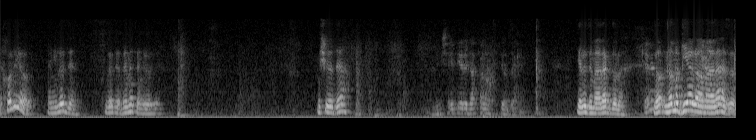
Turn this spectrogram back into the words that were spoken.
יכול להיות, אני לא יודע. לא יודע, באמת אני לא יודע. מישהו יודע? אני כשהייתי ילד אף פעם לא רציתי להיות זקן. ילד זה מעלה גדולה. כן. לא, לא מגיע לו כן. המעלה הזאת.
